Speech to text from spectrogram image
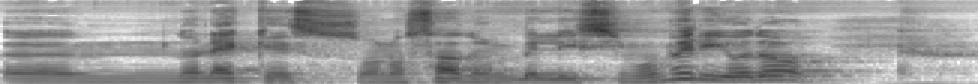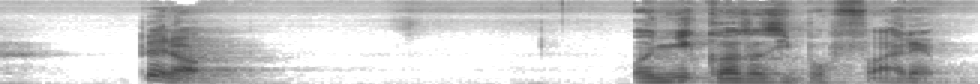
eh, ehm, non è che sono stato in bellissimo periodo, però ogni cosa si può fare.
